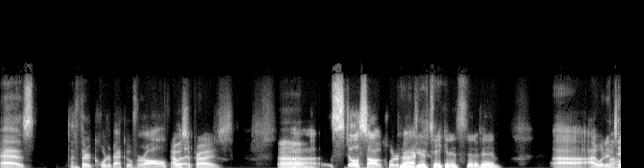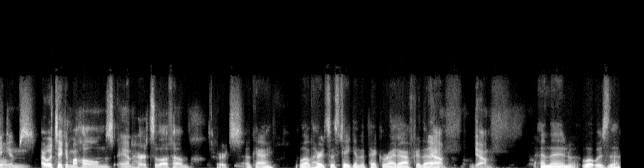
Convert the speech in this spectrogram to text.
as the third quarterback overall. I was surprised. Um, uh, still a solid quarterback. Who would you have taken instead of him? uh, I would have taken I would have taken Mahomes and Hurts above him. hurts. Okay. Well, Hurts has taken the pick right after that. Yeah, yeah. And then what was the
